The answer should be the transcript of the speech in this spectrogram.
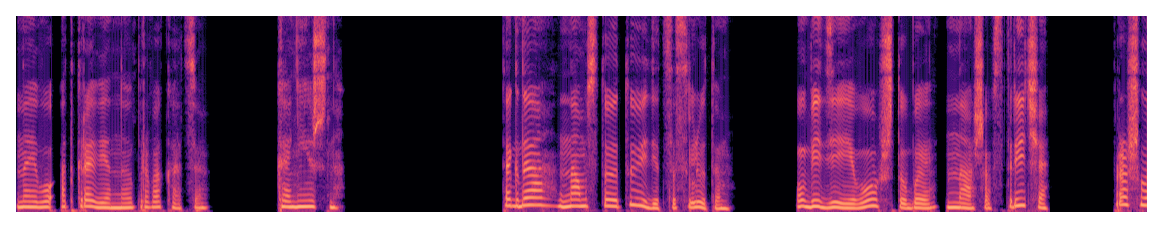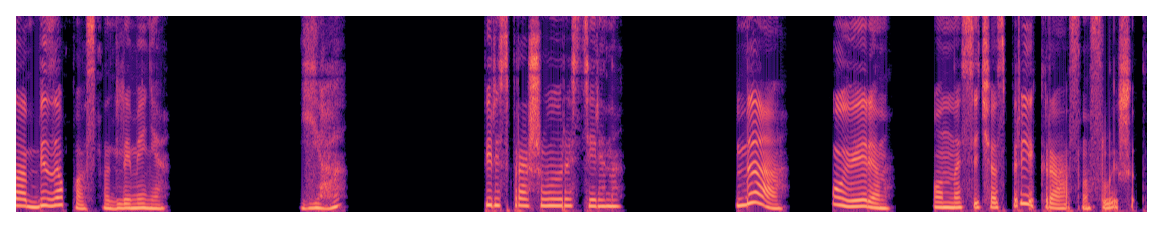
на его откровенную провокацию. Конечно. Тогда нам стоит увидеться с Лютым. Убеди его, чтобы наша встреча прошла безопасно для меня. Я? Переспрашиваю растерянно. Да, уверен, он нас сейчас прекрасно слышит.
